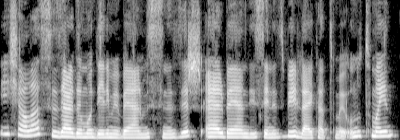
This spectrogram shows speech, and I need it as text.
İnşallah sizler de modelimi beğenmişsinizdir. Eğer beğendiyseniz bir like atmayı unutmayın.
